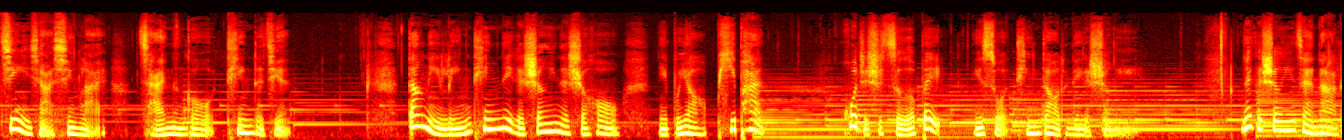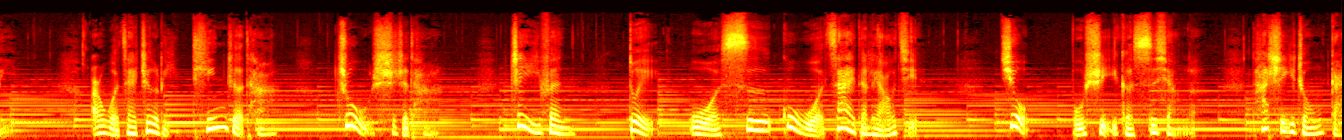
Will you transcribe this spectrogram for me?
静下心来才能够听得见。当你聆听那个声音的时候，你不要批判，或者是责备你所听到的那个声音。那个声音在那里，而我在这里听着它，注视着它。这一份对我思故我在的了解，就不是一个思想了，它是一种感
